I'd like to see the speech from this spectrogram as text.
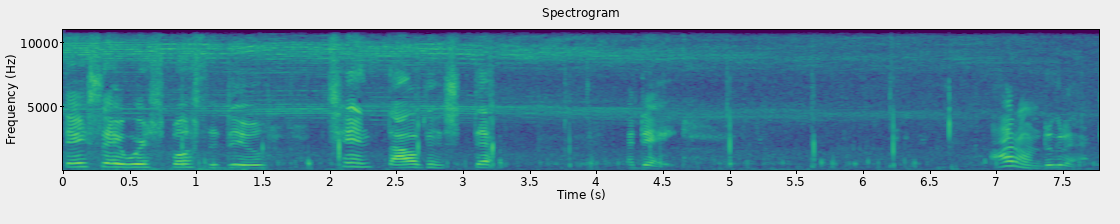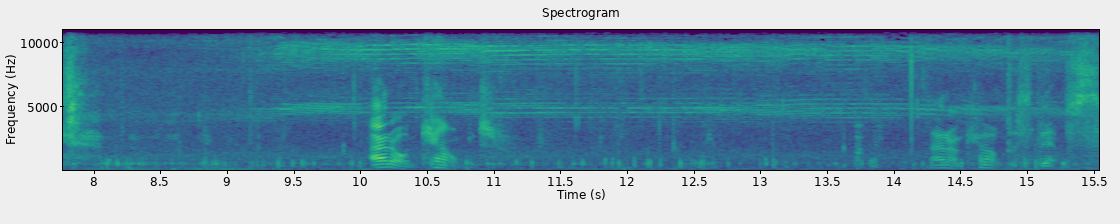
They say we're supposed to do 10,000 steps a day. I don't do that. I don't count. I don't count the steps.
